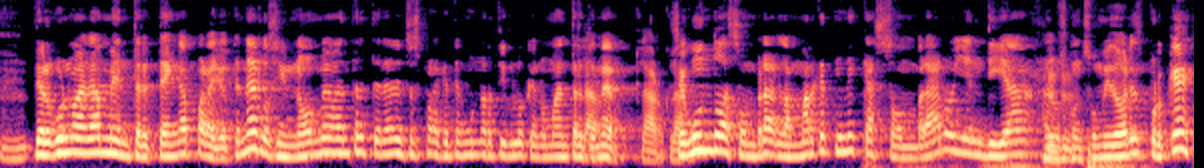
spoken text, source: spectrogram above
de alguna manera me entretenga para yo tenerlo. Si no me va a entretener, entonces ¿para qué tengo un artículo que no me va a entretener? Claro, claro, claro. Segundo, asombrar. La marca tiene que asombrar hoy en día a los consumidores. ¿Por qué?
